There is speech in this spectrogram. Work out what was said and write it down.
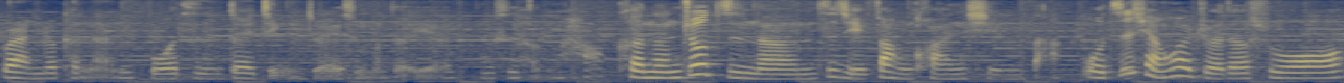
不然就可能脖子对颈椎什么的也不是很好，可能就只能自己放宽心吧。我之前会觉得说。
